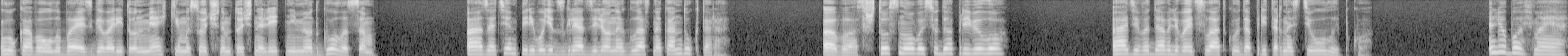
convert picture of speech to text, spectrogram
Лукаво улыбаясь, говорит он мягким и сочным точно летний мед голосом, а затем переводит взгляд зеленых глаз на кондуктора. «А вас что снова сюда привело?» Ади выдавливает сладкую до приторности улыбку. «Любовь моя,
